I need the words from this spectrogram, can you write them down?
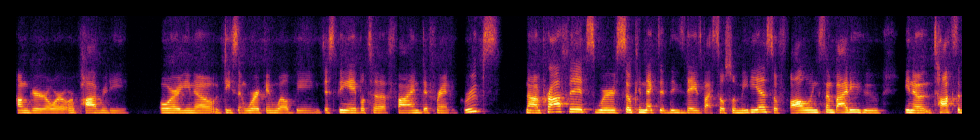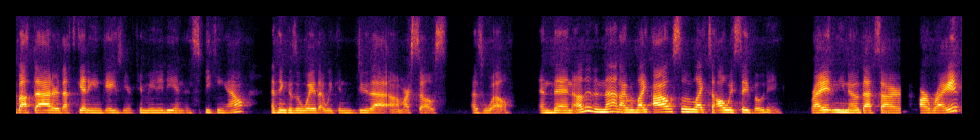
hunger or, or poverty or you know decent work and well-being. Just being able to find different groups nonprofits. We're so connected these days by social media. So following somebody who you know talks about that or that's getting engaged in your community and, and speaking out i think is a way that we can do that um, ourselves as well. And then other than that i would like i also like to always say voting right? And you know that's our our right.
